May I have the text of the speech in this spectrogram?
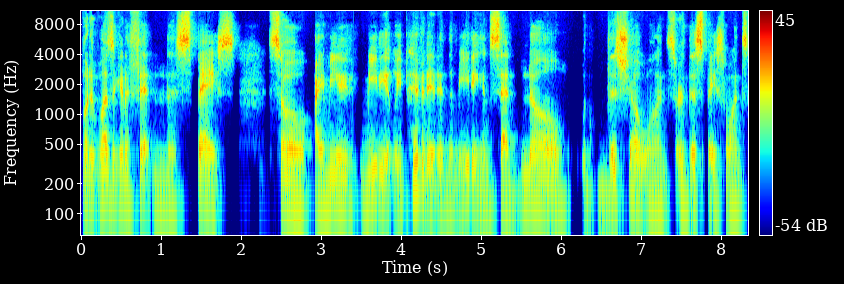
but it wasn't going to fit in this space. So I immediately pivoted in the meeting and said, no, this show wants, or this space wants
